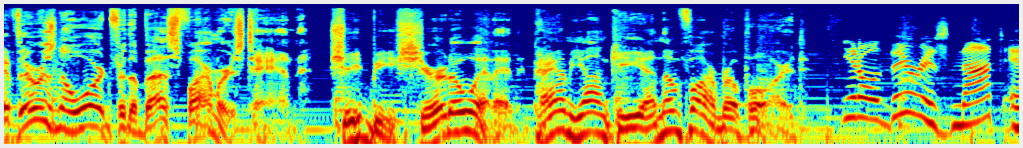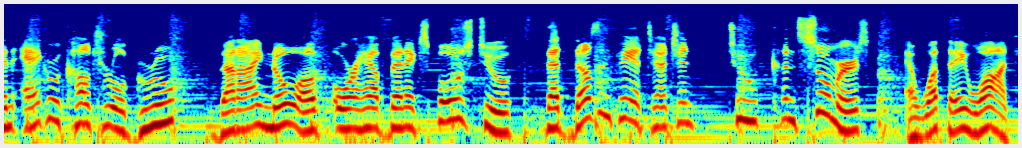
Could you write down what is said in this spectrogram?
If there was an award for the best farmer's tan, she'd be sure to win it. Pam Jahnke and the Farm Report. You know, there is not an agricultural group that I know of or have been exposed to that doesn't pay attention to consumers and what they want.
